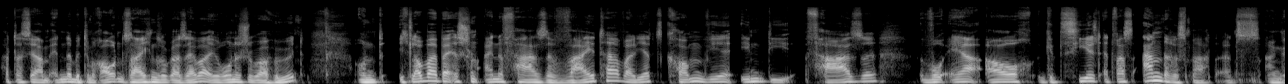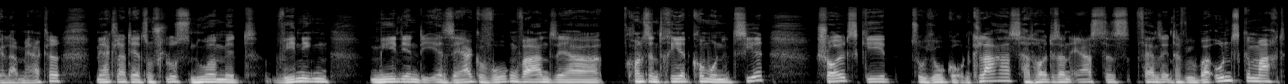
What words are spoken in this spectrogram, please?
hat das ja am Ende mit dem Rautenzeichen sogar selber ironisch überhöht. Und ich glaube er ist schon eine Phase weiter, weil jetzt kommen wir in die Phase, wo er auch gezielt etwas anderes macht als Angela Merkel. Merkel hat ja zum Schluss nur mit wenigen Medien, die ihr sehr gewogen waren, sehr konzentriert kommuniziert. Scholz geht zu Joko und Klaas, hat heute sein erstes Fernsehinterview bei uns gemacht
